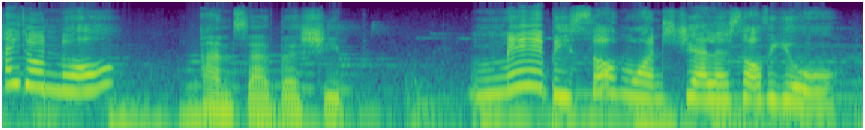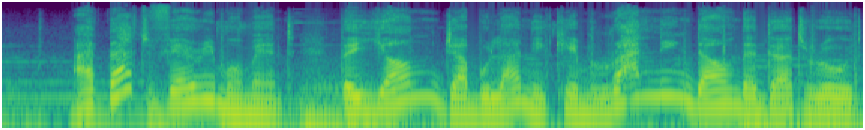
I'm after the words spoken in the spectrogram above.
I don't know. Answered the sheep. Maybe someone's jealous of you. At that very moment, the young Jabulani came running down the dirt road,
